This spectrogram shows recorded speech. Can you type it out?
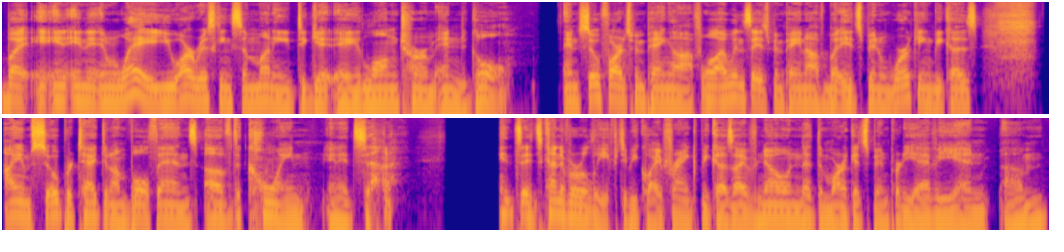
But in in in a way, you are risking some money to get a long-term end goal. And so far it's been paying off. Well, I wouldn't say it's been paying off, but it's been working because I am so protected on both ends of the coin and it's uh, it's it's kind of a relief to be quite frank because I've known that the market's been pretty heavy and um,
